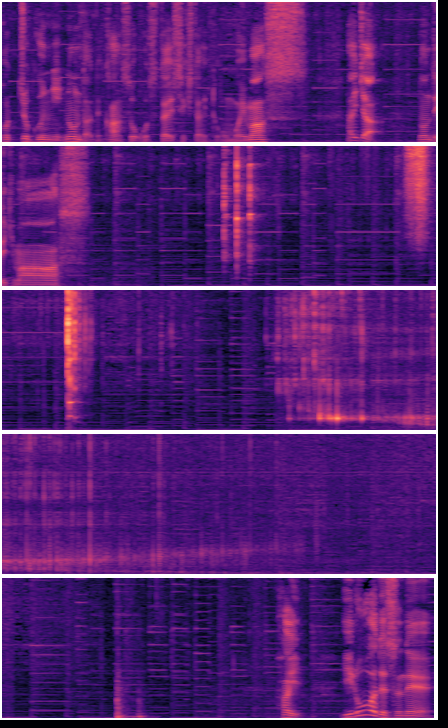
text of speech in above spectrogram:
率直に飲んだね感想をお伝えしていきたいと思います。はいじゃあ飲んでいきます。はい。色はですね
